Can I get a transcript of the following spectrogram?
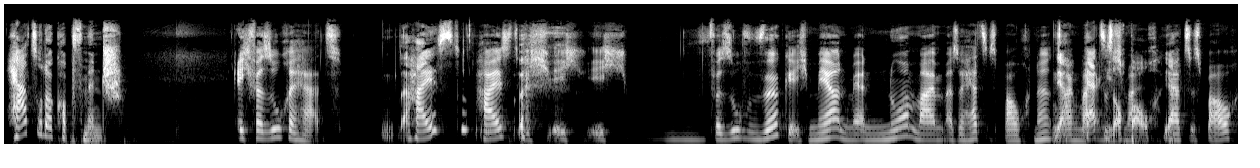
Herz oder Kopfmensch? Ich versuche Herz. Heißt, Heißt, ich, ich, ich versuche wirklich mehr und mehr nur meinem, also Herz ist Bauch, ne? Ja, Sagen wir Herz ist auch mal. Bauch, ja. Herz ist Bauch.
